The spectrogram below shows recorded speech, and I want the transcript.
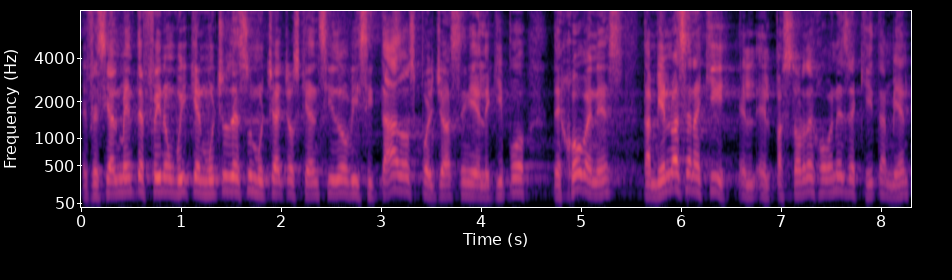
Especialmente Freedom Weekend, muchos de esos muchachos que han sido visitados por Justin y el equipo de jóvenes, también lo hacen aquí. El, pastor de jóvenes de aquí también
